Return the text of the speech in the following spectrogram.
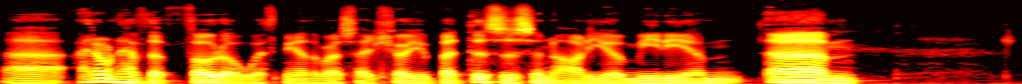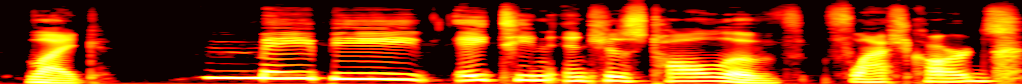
uh, I don't have the photo with me, otherwise I'd show you. But this is an audio medium, um, like maybe 18 inches tall of flashcards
